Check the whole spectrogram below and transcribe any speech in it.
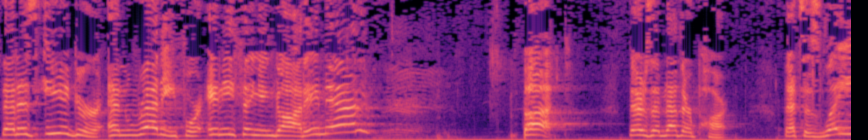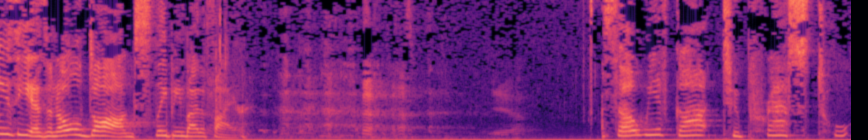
that is eager and ready for anything in God. Amen? But there's another part that's as lazy as an old dog sleeping by the fire. So we've got to press to-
